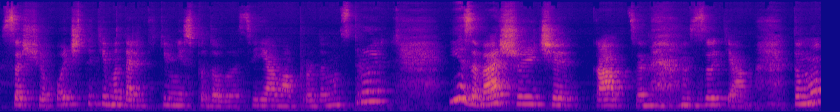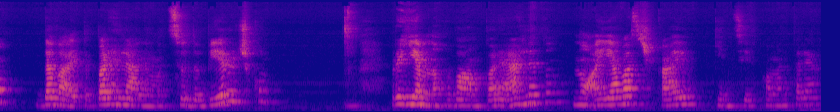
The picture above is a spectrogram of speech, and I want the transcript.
все, що хочете, ті модельки, які мені сподобалися, я вам продемонструю. І завершуючи капцями, взуттям. Тому давайте переглянемо цю добірочку. Приємного вам перегляду! Ну, а я вас чекаю в кінці в коментарях.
